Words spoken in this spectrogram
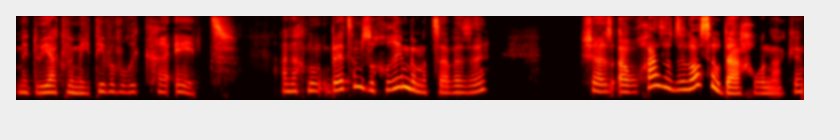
מדויק ומיטיב עבורי כעת, אנחנו בעצם זוכרים במצב הזה שהארוחה הזאת זה לא הסעודה האחרונה, כן?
